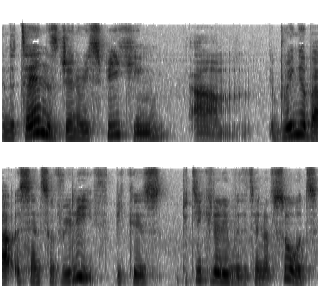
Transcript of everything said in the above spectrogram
And the tens, generally speaking, um, bring about a sense of relief because, particularly with the Ten of Swords,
